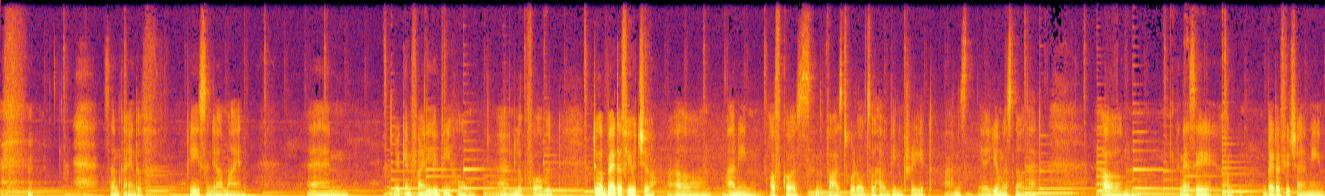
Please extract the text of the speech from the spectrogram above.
some kind of peace in your mind. And you can finally be home and look forward to a better future. Um, i mean of course the past would also have been great. You must know that. Um, when I say a better future, I mean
